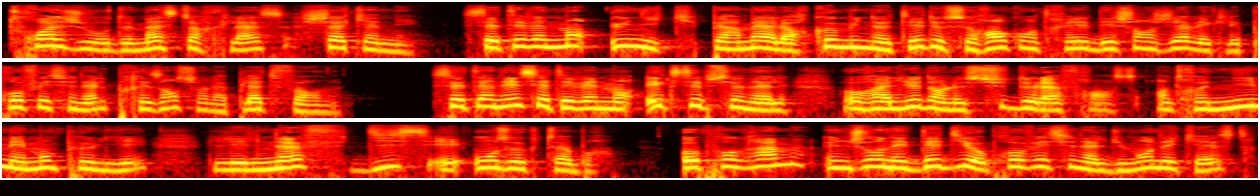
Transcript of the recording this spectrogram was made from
trois jours de masterclass chaque année. Cet événement unique permet à leur communauté de se rencontrer et d'échanger avec les professionnels présents sur la plateforme. Cette année, cet événement exceptionnel aura lieu dans le sud de la France, entre Nîmes et Montpellier, les 9, 10 et 11 octobre. Au programme, une journée dédiée aux professionnels du monde équestre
